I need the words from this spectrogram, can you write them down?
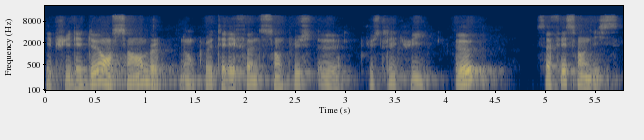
Et puis les deux ensemble, donc le téléphone 100 plus E plus l'étui E, ça fait 110.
